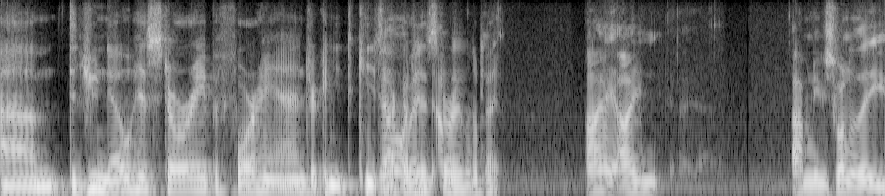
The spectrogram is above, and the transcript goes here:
Um, did you know his story beforehand, or can you can you talk no, about his story I mean, a little bit? I, I I mean, he was one of the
